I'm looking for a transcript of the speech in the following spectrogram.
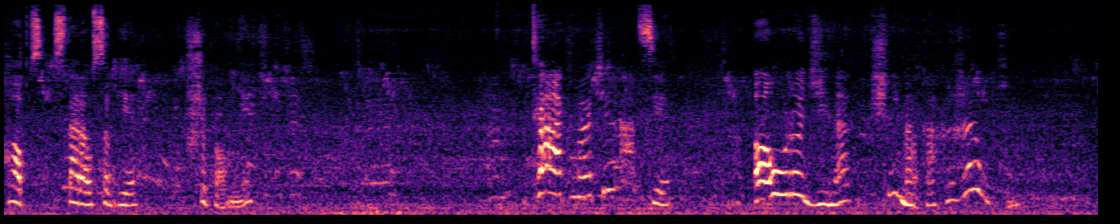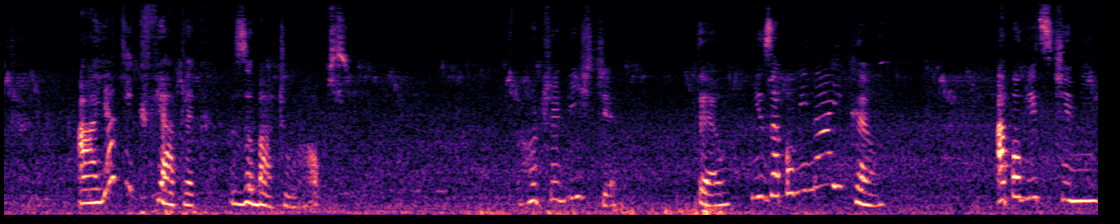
Hops starał sobie przypomnieć? Tak, macie rację. O urodzinach ślimaka Żełki. A jaki kwiatek zobaczył Hobbs? Oczywiście, tę niezapominajkę. A powiedzcie mi,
